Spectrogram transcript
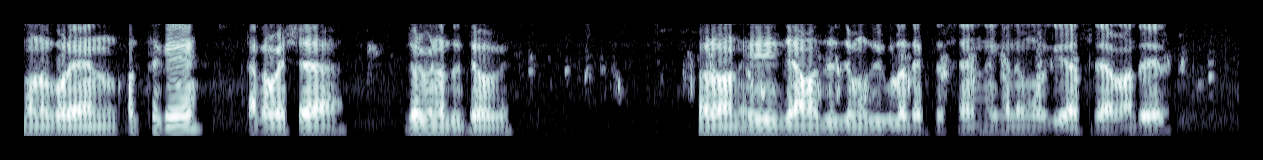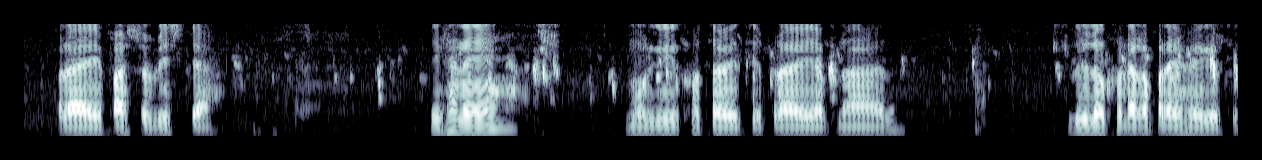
মনে করেন ঘর থেকে টাকা পয়সা জরিমানা দিতে হবে। কারণ এই যে আমাদের যে মুরগিগুলো দেখতেছেন, এখানে মুরগি আছে আমাদের প্রায় পাঁচশো বিশটা। এখানে মুরগি খরচা হয়েছে প্রায় আপনার দুই লক্ষ টাকা প্রায় হয়ে গেছে।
